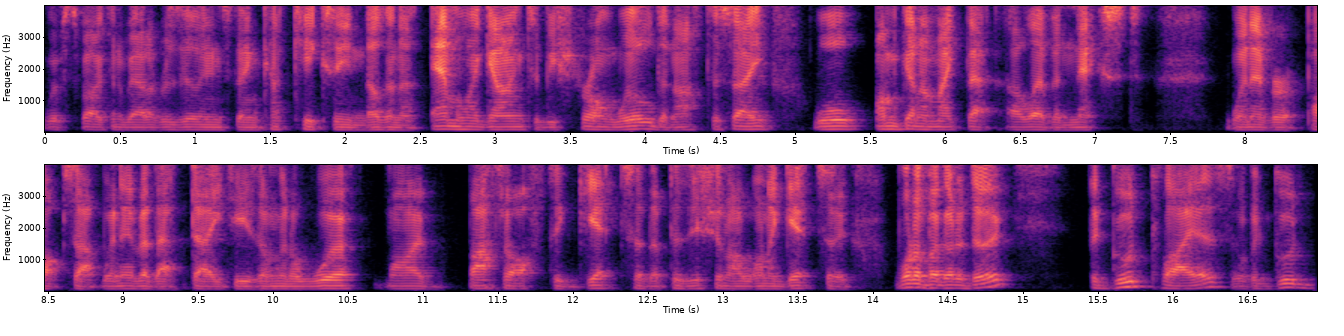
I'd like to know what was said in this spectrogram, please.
we've spoken about it, resilience then kicks in, doesn't it? Am I going to be strong willed enough to say, well, I'm going to make that 11 next whenever it pops up, whenever that date is? I'm going to work my butt off to get to the position I want to get to. What have I got to do? The good players or the good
